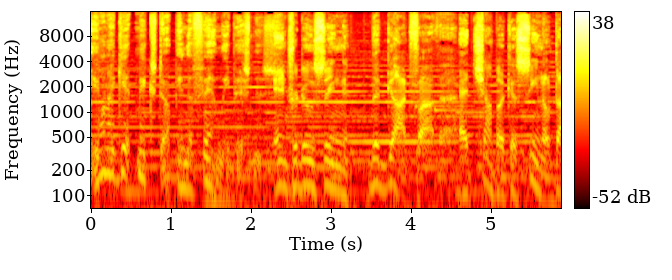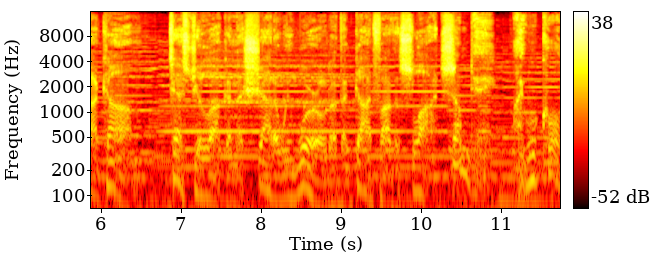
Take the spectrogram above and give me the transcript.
you want to get mixed up in the family business. Introducing The Godfather at ChumbaCasino.com. Test your luck in the shadowy world of the Godfather slot. Someday, I will call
